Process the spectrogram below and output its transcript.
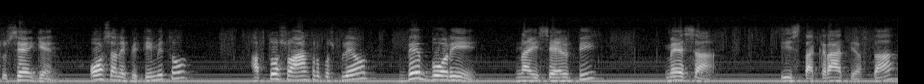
του Σέγγεν ως ανεπιθύμητο, αυτός ο άνθρωπος πλέον δεν μπορεί να εισέλθει μέσα ή στα κράτη αυτά,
